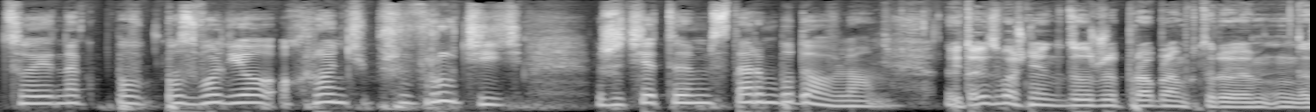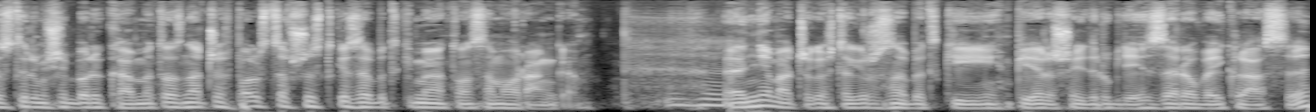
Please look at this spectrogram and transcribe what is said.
co jednak po, pozwoli ochronić i przywrócić życie tym starym budowlom. No i to jest właśnie duży problem, który, z którym się borykamy. To znaczy w Polsce wszystkie zabytki mają tą samą rangę. Mhm. Nie ma czegoś takiego, że są zabytki pierwszej, drugiej, zerowej klasy.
